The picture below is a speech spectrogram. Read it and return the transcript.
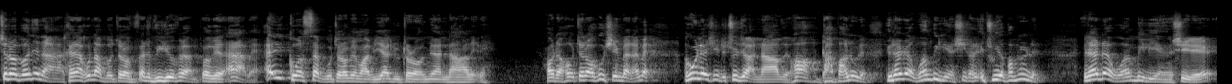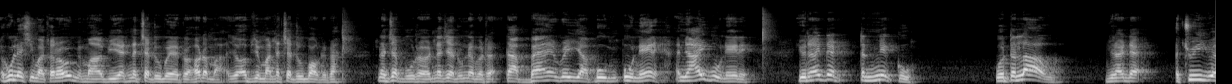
ကျွန်တော်ပြောချင်တာခဏခုနကကျွန်တော်ဗီဒီယိုဖက်ပြောခဲ့တာအဲ့ဒါပဲအဲ့ဒီ concept ကိုကျွန်တော်မြန်မာပြည်ကလူတော်တော်များနားလဲတယ်ဟုတ်တယ်ဟုတ်ကျွန်တော်အခုရှင်းပြတယ်ဒါပေမဲ့အခုလက်ရှိတချို့ကြနားမလဲဟာဒါဘာလို့လဲ United 1 billion ရှိတာလေအချူရဘာလို့လဲ United 1 billion ရှိတယ်အခုလက်ရှိမှာကျွန်တော်တို့မြန်မာပြည်ရဲ့နှစ်ချက်တူပဲအတွက်ဟုတ်တယ်မရောအပြင်မှာနှစ်ချက်တူပေါက်တယ်ဗျာနှစ်ချက်ပိုးထားနှစ်ချက်တူနဲ့ပဲထွက်ဒါ ban rate ရပိုပိုနေတယ်အများကြီးပိုနေတယ် United တစ်နှစ်ကို ဟိုတစ်လောက် United အကျွေးပဲ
